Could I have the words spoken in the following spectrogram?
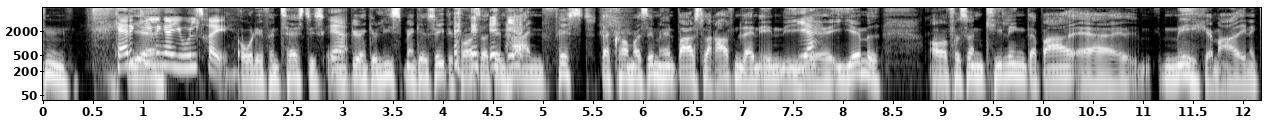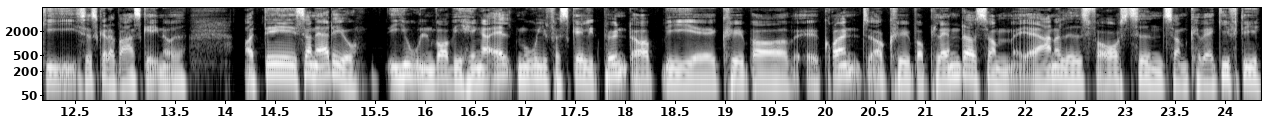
Hmm. Kattekilling yeah. juletræ. Åh, oh, det er fantastisk. Ja. Man, man, kan jo lige, man kan jo se det for sig, den ja. har en fest. Der kommer simpelthen bare slaraffenland ind i, ja. uh, i hjemmet. Og for sådan en killing, der bare er mega meget energi i, så skal der bare ske noget. Og det, sådan er det jo. i julen, hvor vi hænger alt muligt forskelligt pynt op. Vi øh, køber øh, grønt og køber planter, som er anderledes for årstiden, som kan være giftige.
